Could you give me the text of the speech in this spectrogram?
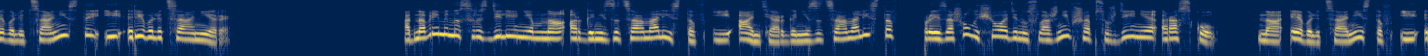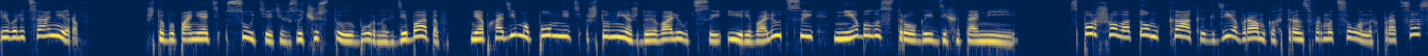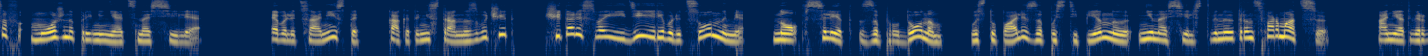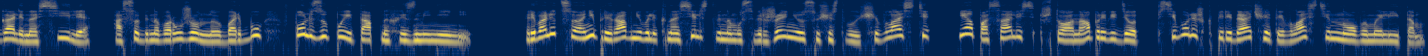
эволюционисты и революционеры. Одновременно с разделением на организационалистов и антиорганизационалистов произошел еще один усложнивший обсуждение раскол на эволюционистов и революционеров. Чтобы понять суть этих зачастую бурных дебатов, необходимо помнить, что между эволюцией и революцией не было строгой дихотомии. Спор шел о том, как и где в рамках трансформационных процессов можно применять насилие. Эволюционисты, как это ни странно звучит, считали свои идеи революционными, но вслед за Прудоном выступали за постепенную ненасильственную трансформацию. Они отвергали насилие, особенно вооруженную борьбу, в пользу поэтапных изменений. Революцию они приравнивали к насильственному свержению существующей власти и опасались, что она приведет всего лишь к передаче этой власти новым элитам.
